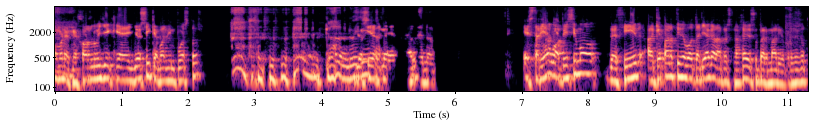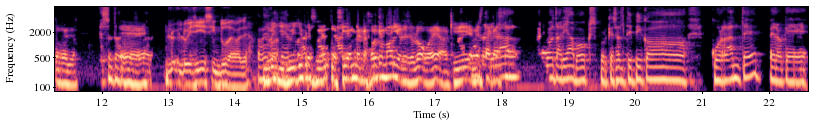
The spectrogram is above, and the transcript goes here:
Hombre, mejor Luigi que yo sí que va de impuestos. Claro, Luigi. sí es no. Estaría guapísimo decir a qué partido votaría cada personaje de Super Mario, porque es otro rollo. Eso también. Eh, claro. Lu- Luigi, sin duda, vaya. Luigi, Luigi presidente, sí, hombre, mejor que Mario, desde luego, ¿eh? Aquí Mario en esta votaría- casa. Mario votaría a Vox, porque es el típico currante, pero que,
